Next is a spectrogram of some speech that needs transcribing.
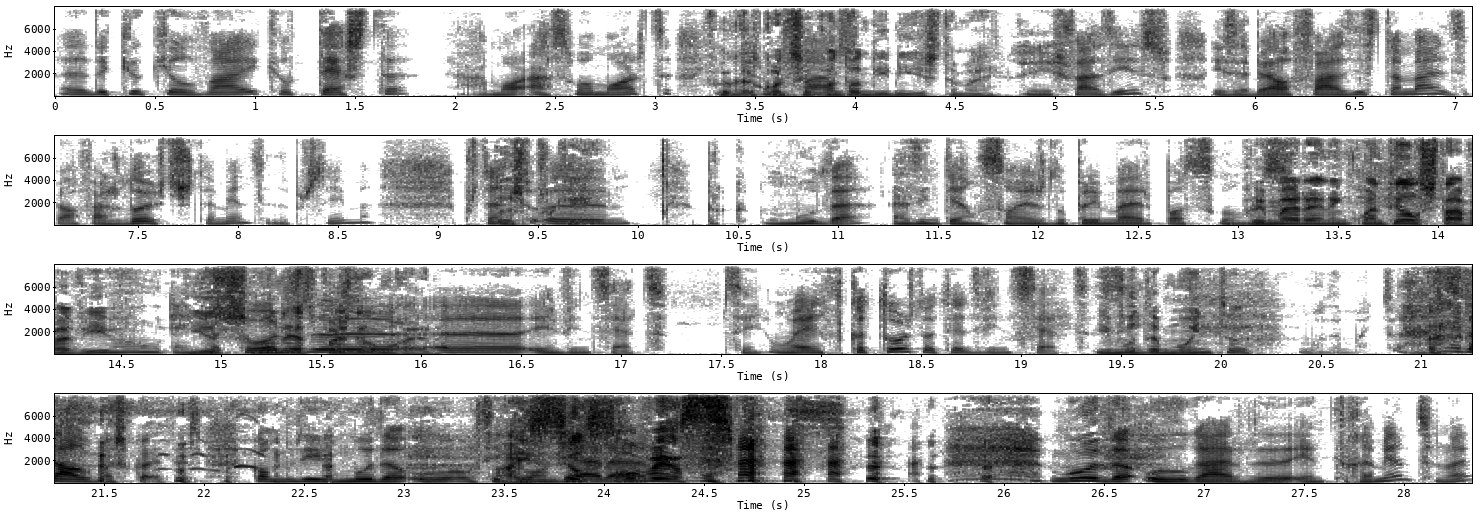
uh, daquilo que ele vai, que ele testa à, à sua morte. Foi o que aconteceu faz, com Dom Dinis também. Dinis faz isso, Isabel faz isso também, Isabel faz dois testamentos ainda por cima. Portanto, uh, porque muda as intenções do primeiro para o segundo. O primeiro era enquanto ele estava vivo em e 14, o segundo é depois dele morrer. Uh, em 27. Sim, um é de 14, outro é de 27. E sim. muda muito? Muda muito. Muda algumas coisas. Como digo, muda o, o sítio Ai, onde se era. Se soubesse! muda o lugar de enterramento, não é?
